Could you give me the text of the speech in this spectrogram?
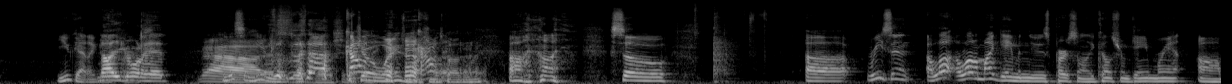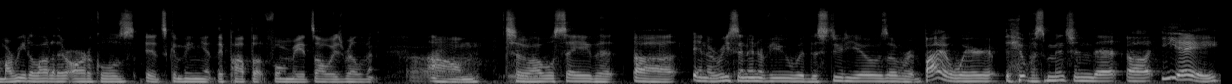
You gotta go. No, you first. going ahead. Ah, here. that's bullshit. Joe Wayne's watching us, by the way. Uh, so, uh, recent a lot a lot of my gaming news personally comes from Game Rant. Um, I read a lot of their articles. It's convenient; they pop up for me. It's always relevant. Um, so I will say that uh, in a recent interview with the studios over at BioWare, it was mentioned that uh, EA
